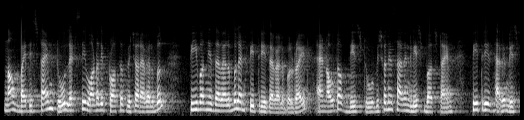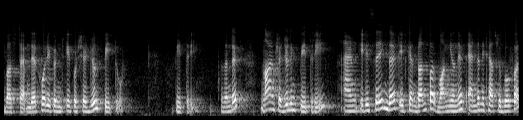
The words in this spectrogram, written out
now by this time 2 let's see what are the process which are available P1 is available and P3 is available, right? And out of these two, which one is having least burst time? P3 is having least burst time. Therefore, you can you could schedule P2, P3, isn't it? Now I'm scheduling P3 and it is saying that it can run for one unit and then it has to go for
